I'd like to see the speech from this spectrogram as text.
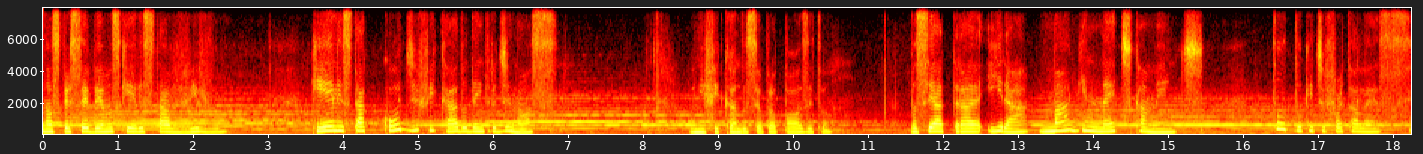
nós percebemos que ele está vivo, que ele está codificado dentro de nós unificando o seu propósito, você atrairá magneticamente tudo que te fortalece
